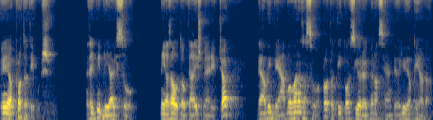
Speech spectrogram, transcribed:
Ő a prototípus. Ez egy bibliai szó. Mi az autóknál ismerjük csak, de a Bibliában van az a szó. A prototípus görögben azt jelenti, hogy ő a példa.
